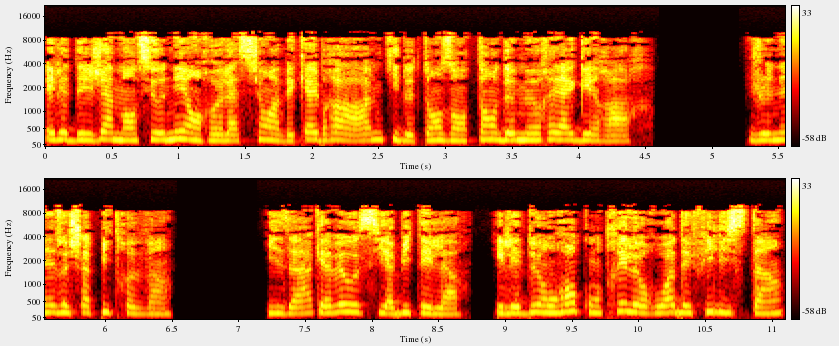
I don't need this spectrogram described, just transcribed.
Elle est déjà mentionnée en relation avec Abraham qui de temps en temps demeurait à Guérard. Genèse chapitre 20. Isaac avait aussi habité là, et les deux ont rencontré le roi des Philistins,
